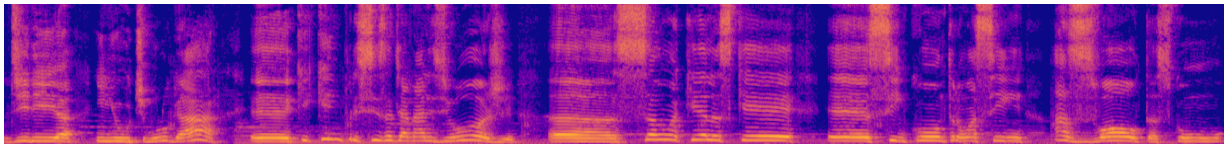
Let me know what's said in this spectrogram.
Diria, em último lugar, eh, que quem precisa de análise hoje uh, são aqueles que eh, se encontram assim às voltas com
